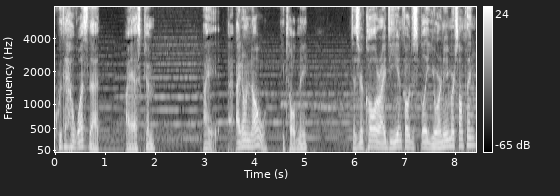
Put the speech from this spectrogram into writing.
who the hell was that? I asked him. I, I don't know, he told me. Does your caller ID info display your name or something?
